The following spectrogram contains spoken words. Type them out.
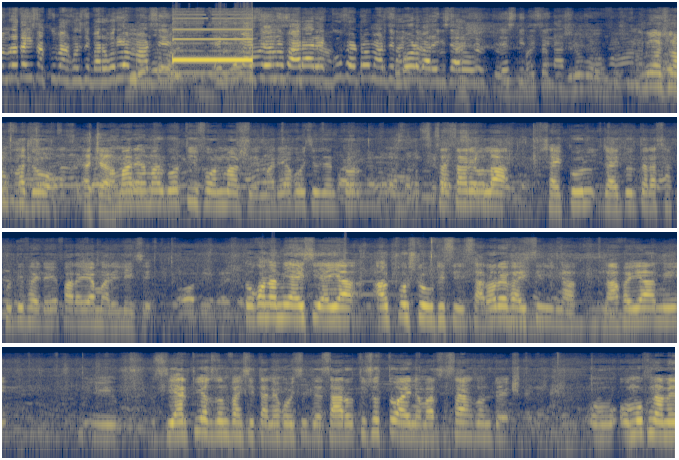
আমরা তাই চাকু বার করছে বার করিয়া মারছে। একগু মারছে অন্য পাড়ার একগু ফেটো মারছে বড় আমি আসলাম খাজো। আচ্ছা। আমারে আমার গতি ফোন মারছে। মারিয়া কইছে যে তোর সাসারে ওলা। সাইকুল যাইতুল তারা সাকুদি ফাইরে ফারাইয়া মারি লিছে। তখন আমি আইছি আইয়া আউটপোস্ট উঠেছি সাররে পাইছি না না পাইয়া আমি সিআরপি একজন পাইছি তানে কইছি যে স্যার অতি সত্য আইন আমার সাসা একজন দে অমুক নামে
